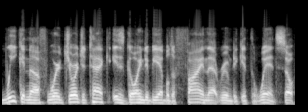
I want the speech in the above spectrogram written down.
weak enough where Georgia Tech is going to be able to find that room to get the wins. So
